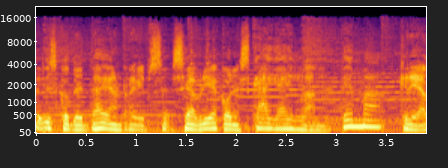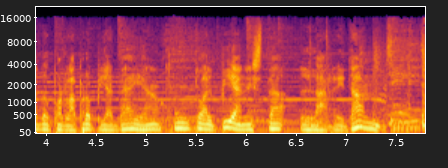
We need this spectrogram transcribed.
Este disco de Diane Reeves se abría con Sky Island, tema creado por la propia Diane junto al pianista Larry Dunn.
